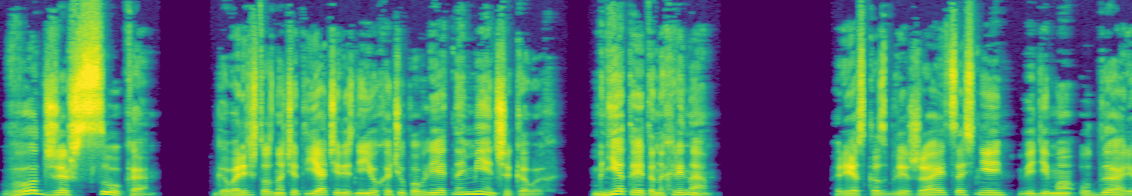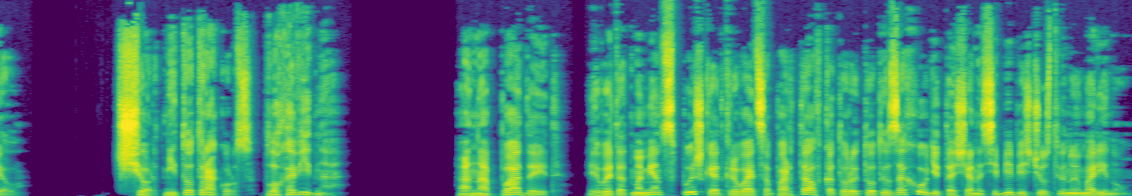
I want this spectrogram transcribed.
Вот же ж сука! Говорит, что значит я через нее хочу повлиять на Меньшиковых. Мне-то это нахрена? Резко сближается с ней, видимо, ударил. Черт, не тот ракурс, плохо видно. Она падает, и в этот момент вспышкой открывается портал, в который тот и заходит, таща на себе бесчувственную Марину.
